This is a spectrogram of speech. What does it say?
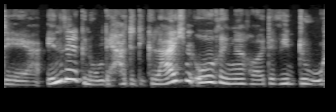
der Inselgnom, der hatte die gleichen Ohrringe heute wie du.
